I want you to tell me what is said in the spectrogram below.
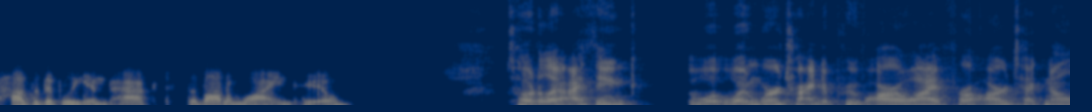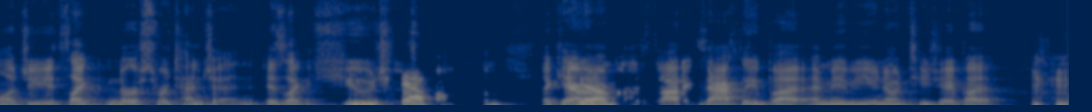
positively impact the bottom line too. Totally. I think when we're trying to prove ROI for our technology, it's like nurse retention is like a huge, yeah. Problem. I can't yeah. remember the stat exactly, but and maybe you know TJ, but mm-hmm.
